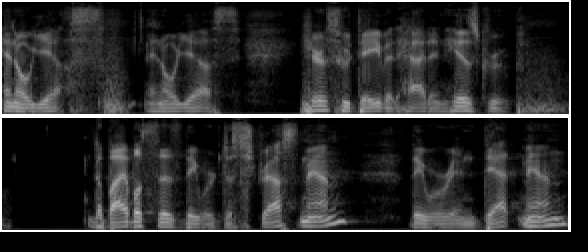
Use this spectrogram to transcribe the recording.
And oh yes, and oh yes, here's who David had in his group. The Bible says they were distressed men, they were in debt men,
